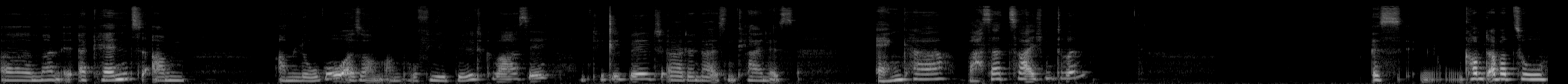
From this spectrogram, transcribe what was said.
äh, man erkennt am, am Logo, also am, am, Profilbild quasi, am Titelbild, äh, denn da ist ein kleines Enker-Wasserzeichen drin. Es kommt aber zu,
